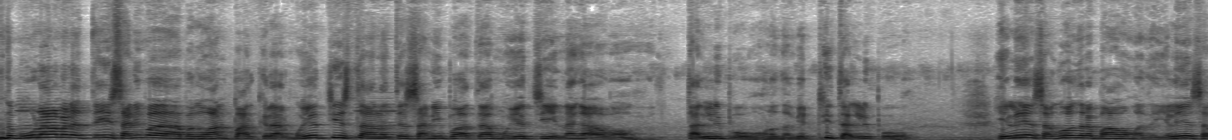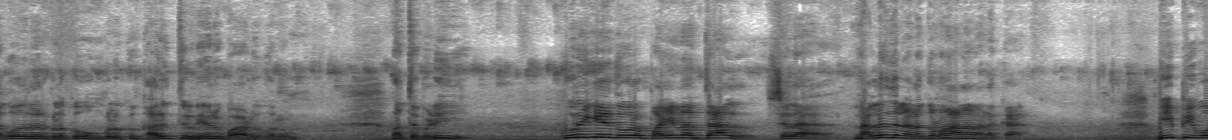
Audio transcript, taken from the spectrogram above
இந்த மூலாமிடத்தை இடத்தை சனி ப- பகவான் பார்க்கிறார். முயற்சி ஸ்தானத்தை சனி பார்த்தா முயற்சி என்னங்க ஆகும்? தள்ளி போகும். அவ்வளோதான் வெற்றி தள்ளி போகும். இளைய சகோதர பாவம் அது. இளைய சகோதரர்களுக்கும் உங்களுக்கும் கருத்து வேறுபாடு வரும். மற்றபடி குறுகிய தூர பயணத்தால் சில நல்லது நடக்கணும் ஆனால் நடக்காது. பிபிஓ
